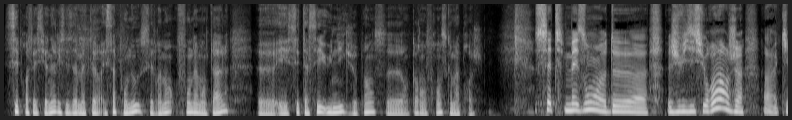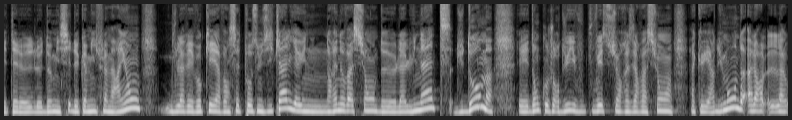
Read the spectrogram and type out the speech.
ces professionnels et ces amateurs. Et ça, pour nous, c'est vraiment fondamental. Euh, et c'est assez unique, je pense, euh, encore en France comme approche. Cette maison de euh, Juvisy-sur-Orge, euh, qui était le, domicile de Camille Flammarion, vous l'avez évoqué avant cette pause musicale, il y a une rénovation de la lunette, du dôme, et donc aujourd'hui vous pouvez sur réservation accueillir du monde. Alors la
